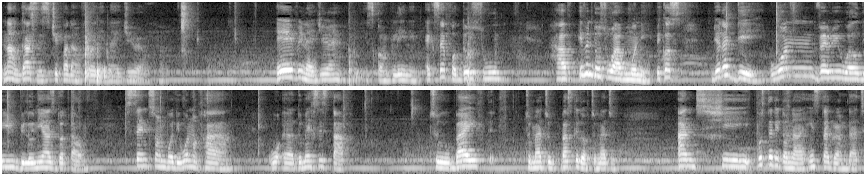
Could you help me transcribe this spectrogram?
Now gas is cheaper than fuel in nigeria. Hmm. every nigerian is complaining except for those who have even those who have money because the other day one very wealthy billionaire's daughter sent somebody one of her uh, domestic staff to buy tomato basket of tomato. And she posted it on her instagram that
